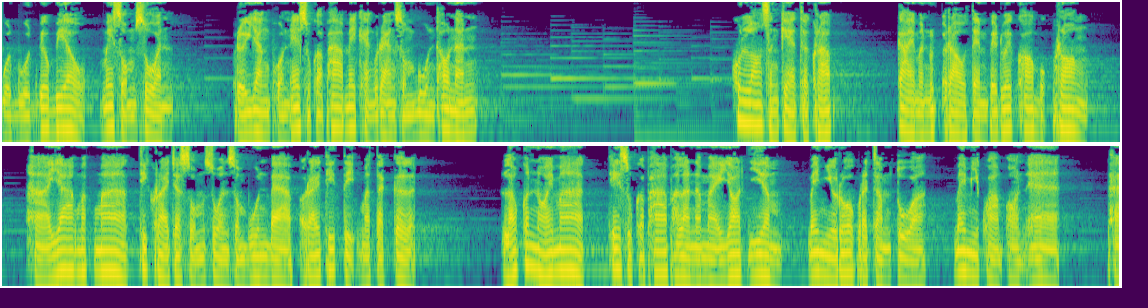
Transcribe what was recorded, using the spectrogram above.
บูดบูดเบี้ยวเบี้ยวไม่สมส่วน หรือยังผลให้สุขภาพไม่แข็งแรงสมบูรณ์เท่านั้น คุณลองสังเกตเถอะครับ กายมนุษย์เราเต็มไปด้วยข้อบกพร่อง หายากมาก ๆ ที่ใครจะสมส่วนสมบูรณ์แบบไร้ทิฏฐิมาแต่เกิด แล้วก็น้อยมากที่สุขภาพพลานามัยยอดเยี่ยม ไม่มีโรคประจำตัว ไม่มีความอ่อนแอ แพ้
